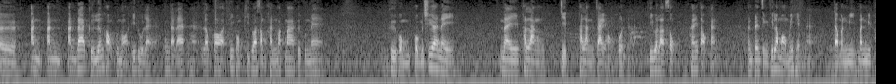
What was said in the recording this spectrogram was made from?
เอออันอันอันแรกคือเรื่องของคุณหมอที่ดูแลตั้งแต่แรกนะฮะแล้วก็ที่ผมคิดว่าสำคัญมากๆ คือคุณแม่ คือผมผมเชื่อในในพลังจิตพลังใจของคนนะที่เวลาส่งให้ต่อกัน มันเป็นสิ่งที่เรามองไม่เห็นนะแต่มันมีมันมีพ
